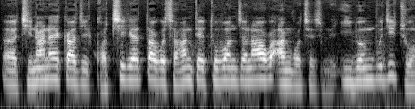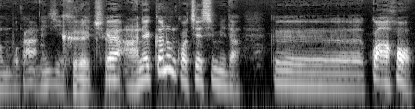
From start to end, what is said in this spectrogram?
어, 지난해까지 고치겠다고 저한테 두 번 전화하고 안 고쳤습니다. 이번 부지 주원부가 아니지. 그렇죠. 그 안에 거는 고쳤습니다. 그 과호,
